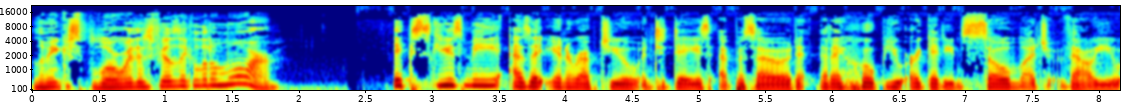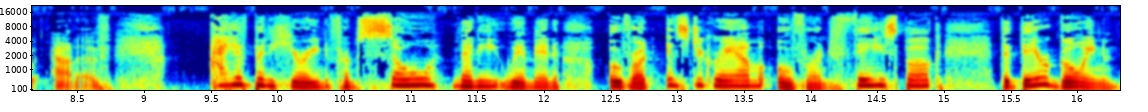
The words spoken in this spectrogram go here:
Let me explore where this feels like a little more. Excuse me as I interrupt you in today's episode that I hope you are getting so much value out of. I have been hearing from so many women over on Instagram, over on Facebook, that they are going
